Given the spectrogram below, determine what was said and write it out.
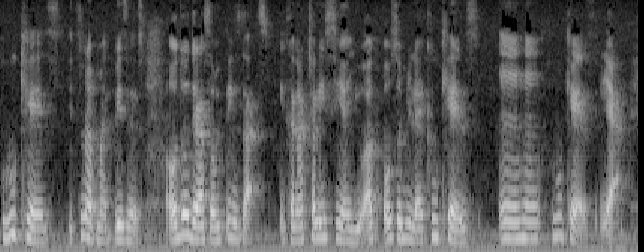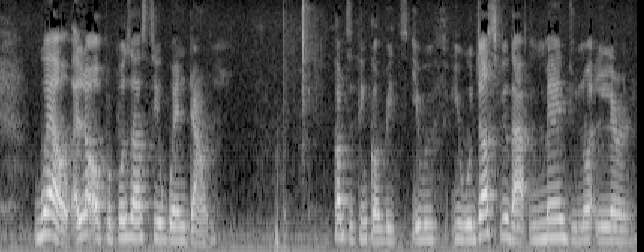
who cares? It's none of my business. Although there are some things that you can actually see and you also be like who cares? Mm-hmm. who cares? Yeah well a lot of proposals still went down. Come to think of it you will you will just feel that men do not learn.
